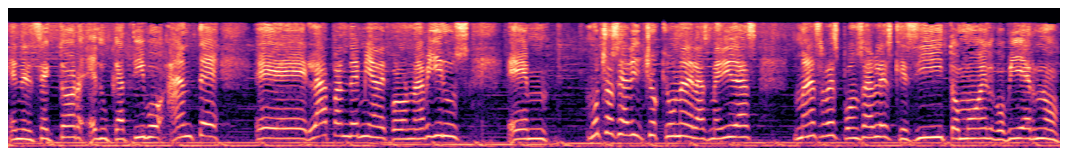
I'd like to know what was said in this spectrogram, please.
en el sector educativo ante eh, la pandemia de coronavirus. Em, mucho se ha dicho que una de las medidas más responsables que sí tomó el gobierno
